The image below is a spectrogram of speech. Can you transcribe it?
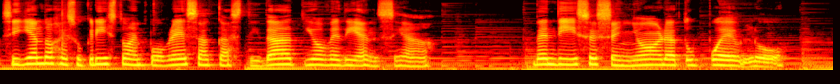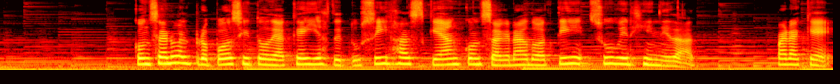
siguiendo a Jesucristo en pobreza, castidad y obediencia. Bendice, Señor, a tu pueblo. Conserva el propósito de aquellas de tus hijas que han consagrado a ti su virginidad, para que,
